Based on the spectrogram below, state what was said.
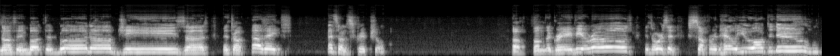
Nothing but the blood of Jesus. Mr. Oh, they, that's unscriptural. Up from the grave he arose. His horse said, Suffer in hell you ought to do.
